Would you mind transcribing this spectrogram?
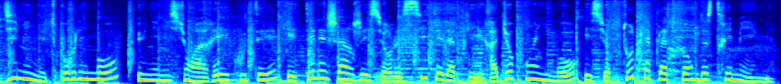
10 minutes pour l'IMO, une émission à réécouter et télécharger sur le site et l'appli radio.imo et sur toutes les plateformes de streaming.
